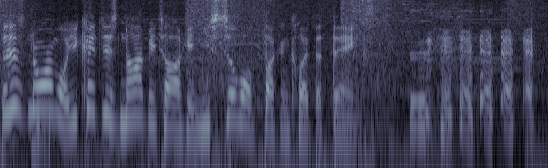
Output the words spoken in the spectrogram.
This is normal. You could just not be talking. You still won't fucking collect the things.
